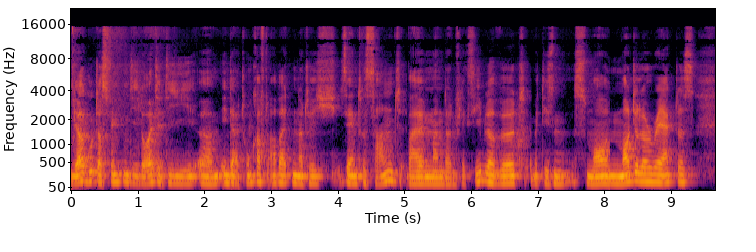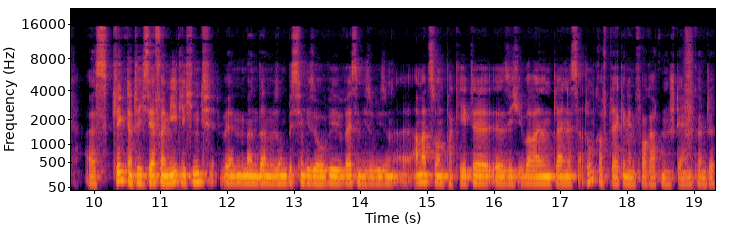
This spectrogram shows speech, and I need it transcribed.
Ja, gut, das finden die Leute, die ähm, in der Atomkraft arbeiten, natürlich sehr interessant, weil man dann flexibler wird mit diesen Small Modular Reactors. Es klingt natürlich sehr verniedlichend, wenn man dann so ein bisschen wie so, wie, weiß ich nicht, so wie so ein Amazon-Pakete äh, sich überall ein kleines Atomkraftwerk in den Vorgarten stellen könnte.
